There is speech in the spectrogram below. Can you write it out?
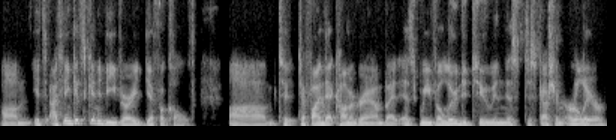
um, it's I think it's going to be very difficult um, to to find that common ground. But as we've alluded to in this discussion earlier,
